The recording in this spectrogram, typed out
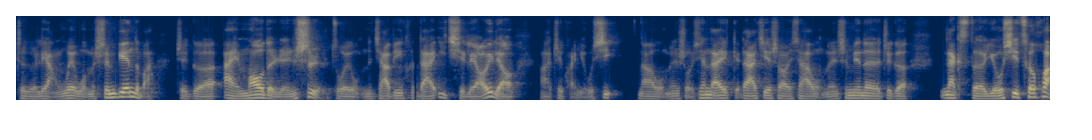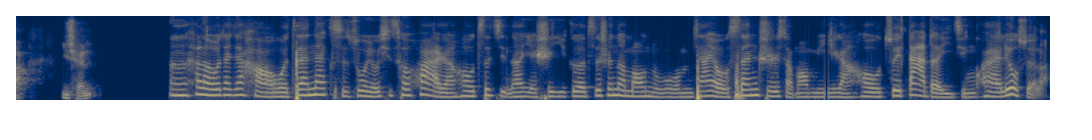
这个两位我们身边的吧，这个爱猫的人士作为我们的嘉宾，和大家一起聊一聊啊这款游戏。那我们首先来给大家介绍一下我们身边的这个 Next 游戏策划一晨。嗯，Hello，大家好，我在 Next 做游戏策划，然后自己呢也是一个资深的猫奴，我们家有三只小猫咪，然后最大的已经快六岁了，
